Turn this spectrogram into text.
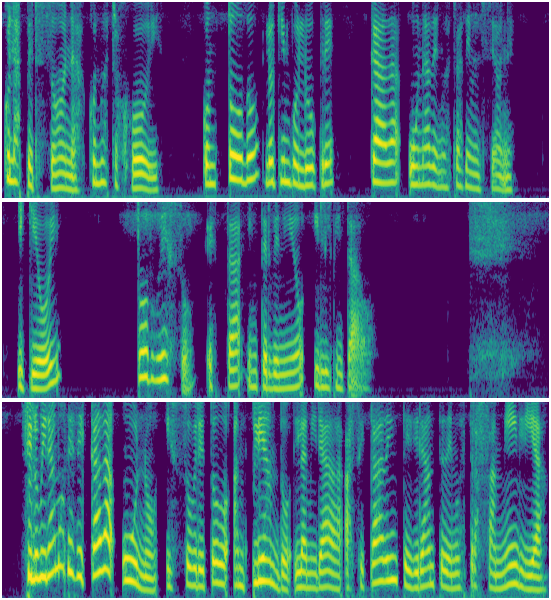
con las personas, con nuestros hobbies, con todo lo que involucre cada una de nuestras dimensiones. Y que hoy todo eso está intervenido y limitado. Si lo miramos desde cada uno y sobre todo ampliando la mirada hacia cada integrante de nuestra familia,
